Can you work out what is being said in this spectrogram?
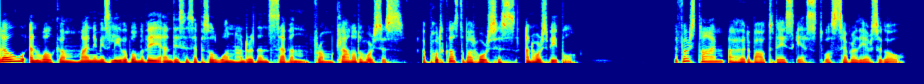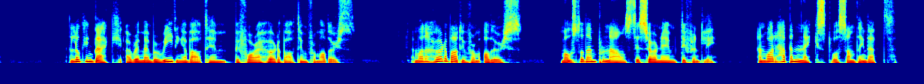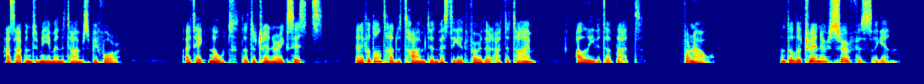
Hello and welcome. My name is Liva Bonnevie, and this is episode 107 from Clan of the Horses, a podcast about horses and horse people. The first time I heard about today's guest was several years ago. And looking back, I remember reading about him before I heard about him from others. And when I heard about him from others, most of them pronounced his surname differently. And what happened next was something that has happened to me many times before. I take note that the trainer exists and if I don't have the time to investigate further at the time, I'll leave it at that. For now. Until the trainer surfaces again,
